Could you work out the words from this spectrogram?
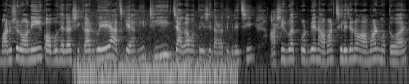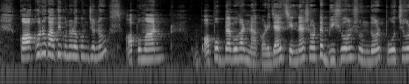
মানুষের অনেক অবহেলার শিকার হয়ে আজকে আমি ঠিক জায়গা মতো এসে দাঁড়াতে পেরেছি। আশীর্বাদ করবেন, আমার ছেলে যেন আমার মতো হয়। কখনো কাউকে কোনো রকম জন্য অপমান অপব্যবহার না করে। যাই হোক, চেন্নাই শহরটা ভীষণ সুন্দর, প্রচুর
